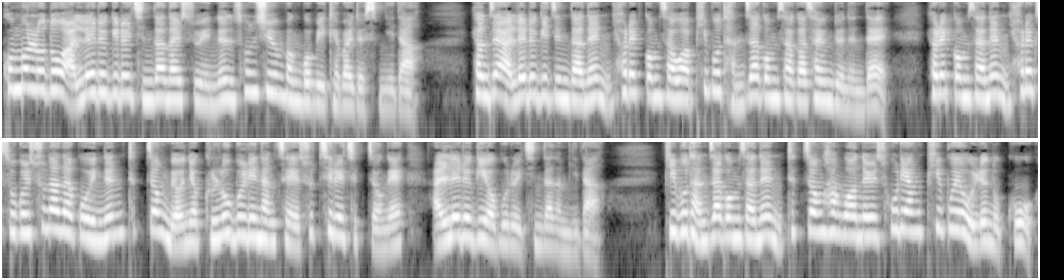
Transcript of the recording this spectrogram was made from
콧물로도 알레르기를 진단할 수 있는 손쉬운 방법이 개발됐습니다. 현재 알레르기 진단은 혈액 검사와 피부 단자 검사가 사용되는데 혈액 검사는 혈액 속을 순환하고 있는 특정 면역 글로불린 항체의 수치를 측정해 알레르기 여부를 진단합니다. 피부 단자 검사는 특정 항원을 소량 피부에 올려놓고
